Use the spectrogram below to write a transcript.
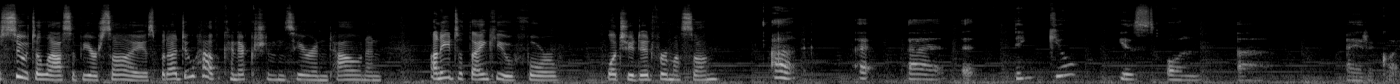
suit a lass of your size, but I do have connections here in town, and I need to thank you for what you did for my son. Uh, uh, uh, uh thank you is all, uh, I require.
